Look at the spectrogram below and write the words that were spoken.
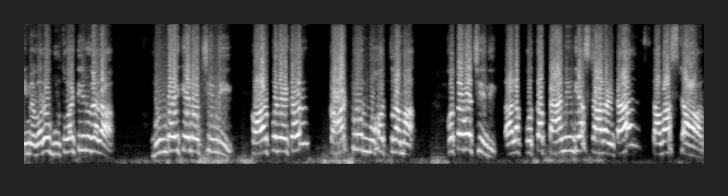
ఈమె ఎవరో గుర్తుపట్టిను కదా? ముంబైకి వెళ్ళి వచ్చింది. కార్పొరేటర్ కార్టూన్ మొహత్రమ. కొత్త వచ్చింది. అలా కొత్త పాన్ ఇండియా స్టార్ అంట తవా స్టార్.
